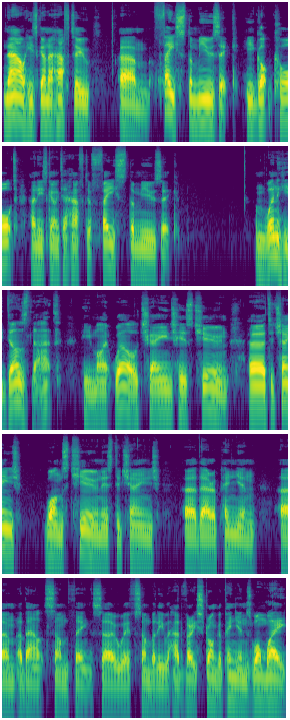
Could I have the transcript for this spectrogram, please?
now he's going to have to um, face the music. He got caught and he's going to have to face the music. And when he does that, he might well change his tune. Uh, to change one's tune is to change uh, their opinion um, about something. So if somebody had very strong opinions one way,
